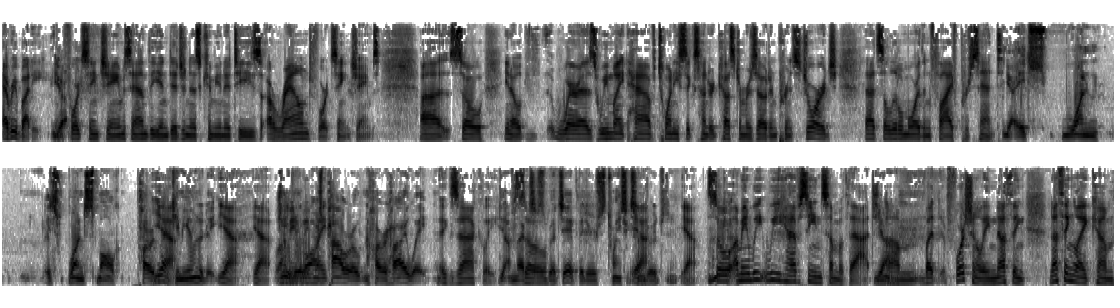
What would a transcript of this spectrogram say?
everybody in Yeah. Fort St. James and the indigenous communities around Fort St. James. Uh, so, you know, whereas we might have 2,600 customers out in Prince George, that's a little more than 5%. Yeah, it's one, it's one small part Yeah. of the community. Yeah, yeah. Well, Gee, I mean, they we lost might- power out in Hart Highway. Exactly. Yeah, and that's, So- that's it. But there's 2,600. Yeah. yeah. So I mean, we, we have seen some of that. Yeah. Um, but fortunately, nothing nothing like um,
